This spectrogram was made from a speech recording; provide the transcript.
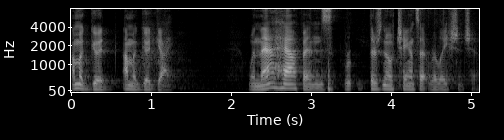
I'm a good, I'm a good guy. When that happens, there's no chance at relationship.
